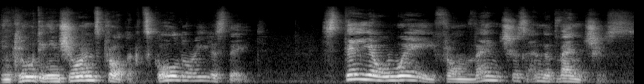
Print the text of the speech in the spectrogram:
including insurance products, gold or real estate. Stay away from ventures and adventures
